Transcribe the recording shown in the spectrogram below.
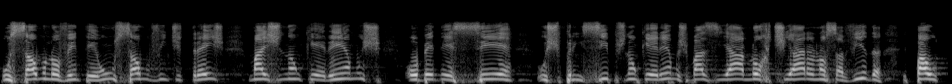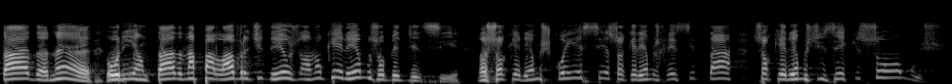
o Salmo 91, o Salmo 23, mas não queremos obedecer os princípios, não queremos basear, nortear a nossa vida pautada, né, orientada na palavra de Deus. Nós não queremos obedecer. Nós só queremos conhecer, só queremos recitar, só queremos dizer que somos.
